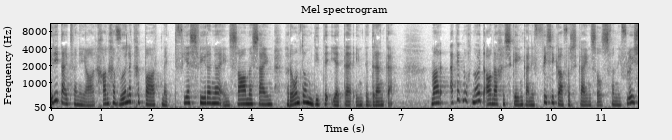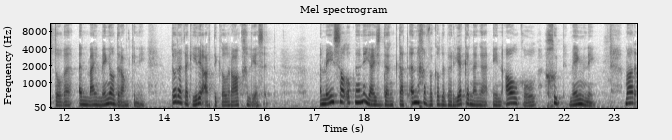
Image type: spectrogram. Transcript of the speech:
Hierdie tyd van die jaar gaan gewoonlik gepaard met feesvieringe en samesyn rondom die te ete en te drinke. Maar ek het nog nooit aandag geskenk aan die fisika verskynsels van die vloeistowwe in my mengeldrankie nie totdat ek hierdie artikel raak gelees het. 'n Mens sal ook nou nie juist dink dat ingewikkelde berekeninge en alkohol goed meng nie. Maar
